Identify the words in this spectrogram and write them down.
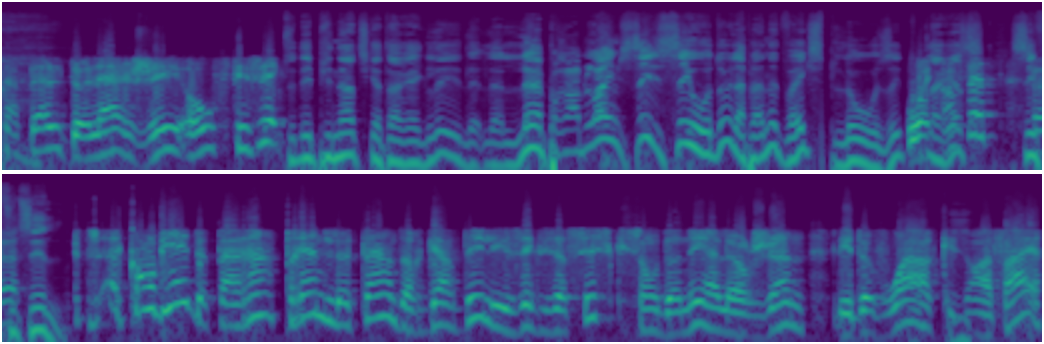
s'appelle de la géophysique. C'est des pinottes que tu as réglé. Le, problème, c'est le CO2. La planète va exploser. Tout le reste, c'est euh, futile. Combien de parents prennent le temps de regarder les exercices qui sont donnés à leurs jeunes, les devoirs qu'ils ont à faire?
